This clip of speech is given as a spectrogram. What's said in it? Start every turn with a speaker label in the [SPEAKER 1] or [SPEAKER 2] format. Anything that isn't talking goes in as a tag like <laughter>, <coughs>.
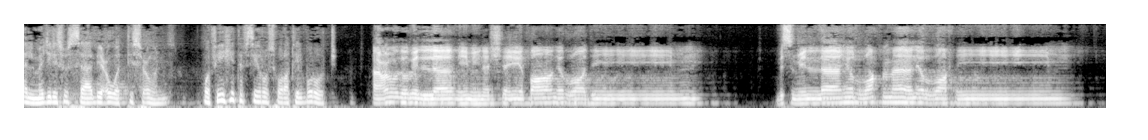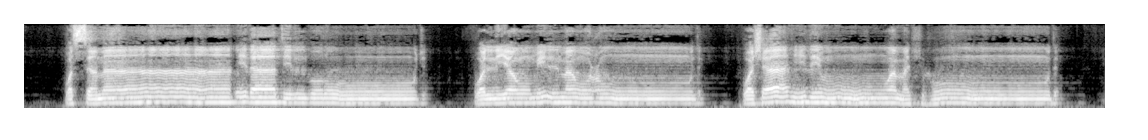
[SPEAKER 1] المجلس السابع والتسعون وفيه تفسير سورة البروج.
[SPEAKER 2] أعوذ بالله من الشيطان الرجيم. بسم الله الرحمن الرحيم. والسماء ذات البروج واليوم الموعود وشاهد ومشهود.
